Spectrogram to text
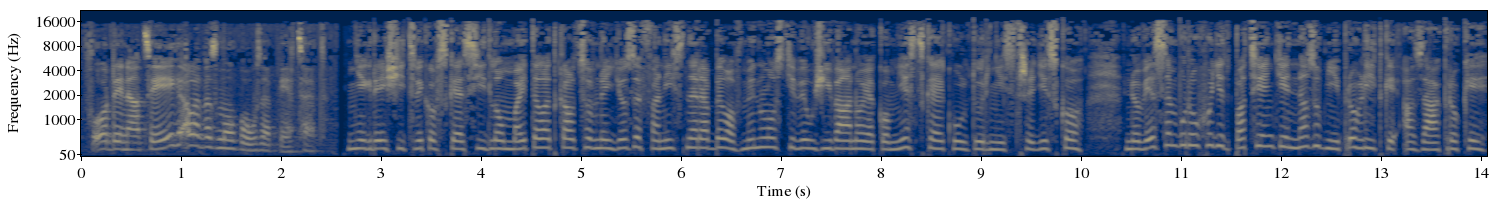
V ordinacích ale vezmou pouze 500. Někdejší cvikovské sídlo majitele tkalcovny Josefa Nísnera bylo v minulosti využíváno jako městské kulturní středisko. Nově sem budou chodit pacienti na zubní prohlídky a zákroky.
